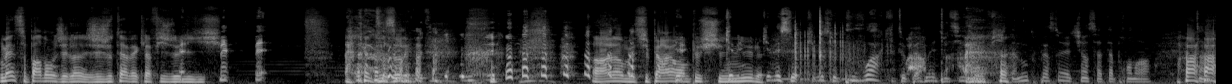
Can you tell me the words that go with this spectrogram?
Mince, pardon, j'ai la- j'ai jeté avec la fiche de Lily. mais- mais- Désolé. ah non, mais supérieur en plus, je suis Quel, nul. quel est ce, quel est ce pouvoir qui te permet d'utiliser la fiche d'un autre personnage? Tiens, ça t'apprendra. Putain,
